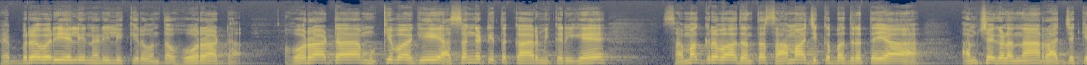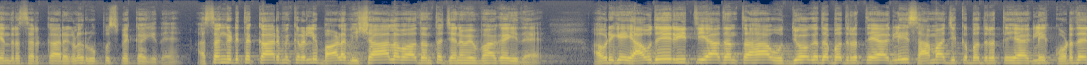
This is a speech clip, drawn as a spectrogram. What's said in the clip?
ಫೆಬ್ರವರಿಯಲ್ಲಿ ನಡೀಲಿಕ್ಕಿರುವಂಥ ಹೋರಾಟ. ಹೋರಾಟ ಮುಖ್ಯವಾಗಿ ಅಸಂಘಟಿತ ಕಾರ್ಮಿಕರಿಗೆ ಸಮಗ್ರವಾದಂಥ ಸಾಮಾಜಿಕ ಭದ್ರತೆಯ ಅಂಶಗಳನ್ನು ರಾಜ್ಯ ಕೇಂದ್ರ ಸರ್ಕಾರಗಳು ರೂಪಿಸಬೇಕಾಗಿದೆ. ಅಸಂಘಟಿತ ಕಾರ್ಮಿಕರಲ್ಲಿ ಭಾಳ ವಿಶಾಲವಾದಂಥ ಜನವಿಭಾಗ ಇದೆ. ಅವರಿಗೆ ಯಾವುದೇ ರೀತಿಯಾದಂತಹ ಉದ್ಯೋಗದ ಭದ್ರತೆಯಾಗಲಿ, ಸಾಮಾಜಿಕ ಭದ್ರತೆಯಾಗಲಿ ಕೊಡದೇ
